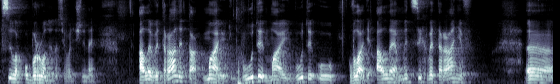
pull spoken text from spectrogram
в силах оборони на сьогоднішній день. Але ветерани так мають бути, мають бути у владі. Але ми цих ветеранів е,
